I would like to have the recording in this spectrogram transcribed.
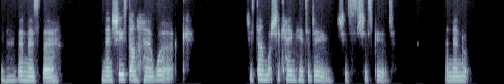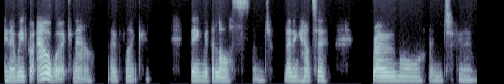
you know, then there's the, and then she's done her work she's done what she came here to do. She's she's good. And then you know we've got our work now of like being with the loss and learning how to grow more and you know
